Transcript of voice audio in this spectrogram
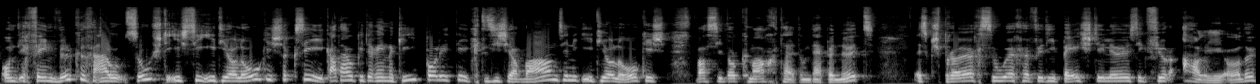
Und ich finde wirklich auch, sonst ist sie ideologischer gewesen, gerade auch bei der Energiepolitik. Das ist ja wahnsinnig ideologisch, was sie da gemacht hat und eben nicht ein Gespräch suchen für die beste Lösung für alle, oder?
